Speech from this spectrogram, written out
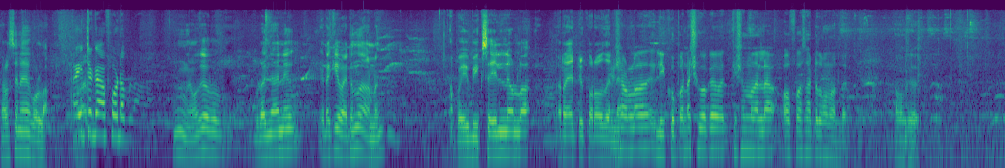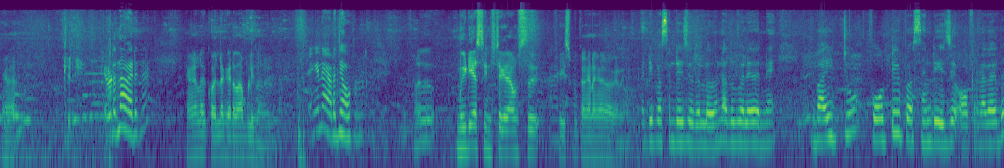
കളക്ഷനെ കൊള്ളാം. റേറ്റ് ഒക്കെ അഫോർഡബിൾ ആണ്? ഉം, നമുക്ക് ഇവിടെ ഞാൻ ഇടയ്ക്ക് വരുന്നതാണ്. അപ്പോൾ ഈ ബിഗ് സെയിലിനുള്ള റേറ്റ് കുറവ് തന്നെ. ഉള്ള ലീ കൂപ്പറിന്റെ ഷൂ ഒക്കെ അത്യാവശ്യം നല്ല ഓഫേഴ്സ് ആയിട്ട് തോന്നുന്നുണ്ട്. നമുക്ക് എവിടെന്നാ വരുന്നത് ഞങ്ങൾ കൊല്ലം കരുനാപ്പള്ളി നിന്നാണ് എങ്ങനെ അറിഞ്ഞു ഓഫർ? മീഡിയാസ് ഇൻസ്റ്റാഗ്രാംസ് ഫേസ്ബുക്ക് അങ്ങനെ അങ്ങനെ ട്വന്റി പെർസെന്റേജ് ഇതുള്ളതുകൊണ്ട് അതുപോലെ തന്നെ ബൈ ടു ഫോർട്ടി പെർസെന്റേജ് ഓഫറാണ് അതായത്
